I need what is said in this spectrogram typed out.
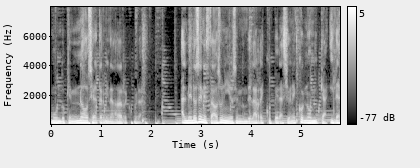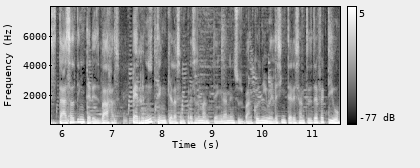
mundo que no se ha terminado de recuperar al menos en Estados Unidos, en donde la recuperación económica y las tasas de interés bajas permiten que las empresas mantengan en sus bancos niveles interesantes de efectivo,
